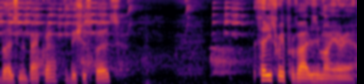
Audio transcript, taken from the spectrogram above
birds in the background, the vicious birds. 33 providers in my area.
